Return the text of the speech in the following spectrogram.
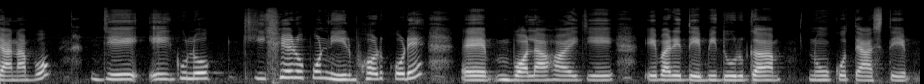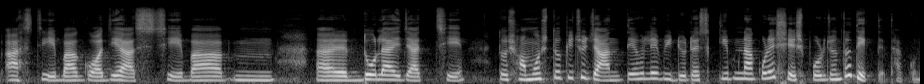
জানাব যে এইগুলো কিসের ওপর নির্ভর করে বলা হয় যে এবারে দেবী দুর্গা নৌকোতে আসতে, আসছে বা গজে আসছে বা দোলায় যাচ্ছে। তো সমস্ত কিছু জানতে হলে ভিডিওটা স্কিপ না করে শেষ পর্যন্ত দেখতে থাকুন।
